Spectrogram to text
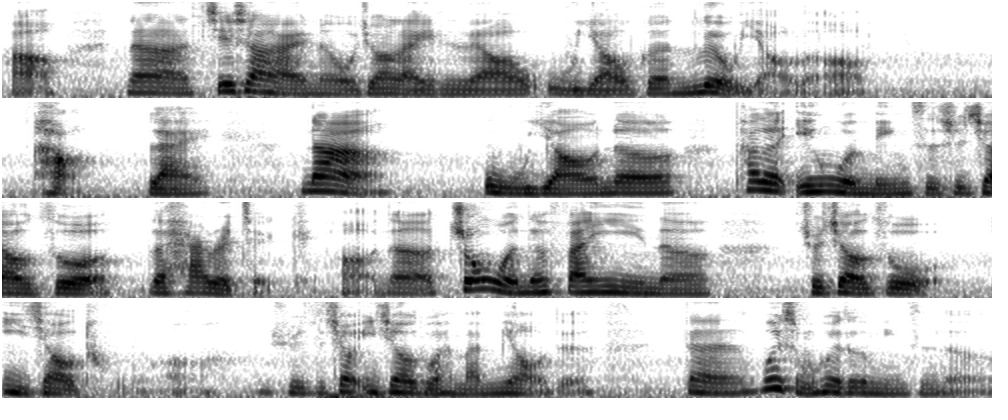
好，那接下来呢，我就要来聊五爻跟六爻了啊、好，来，那五爻呢，它的英文名字是叫做 The Heretic 啊、那中文的翻译呢，就叫做异教徒啊。我觉得叫异教徒还蛮妙的，但为什么会有这个名字呢？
